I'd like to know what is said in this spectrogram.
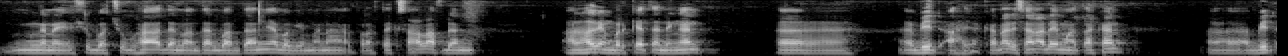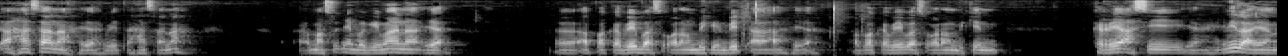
mengenai syubhat-syubhat dan bantahan-bantahannya bagaimana praktek salaf dan hal-hal yang berkaitan dengan uh, Eh, bid'ah ya. Karena di sana ada yang mengatakan uh, bid'ah hasanah ya bid'ah hasanah. Maksudnya bagaimana ya apakah bebas orang bikin bid'ah ya apakah bebas orang bikin kreasi ya inilah yang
